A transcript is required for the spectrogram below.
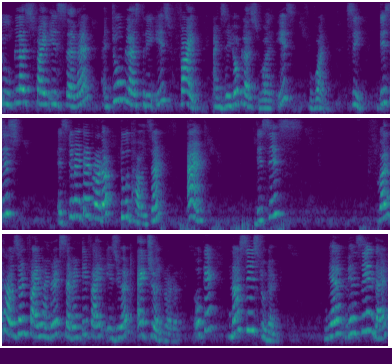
2 plus 5 is 7 and 2 plus 3 is 5 and 0 plus 1 is 1. See, this is estimated product 2000 and this is 1575 is your actual product. Okay. Now see student. We have, we have seen that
